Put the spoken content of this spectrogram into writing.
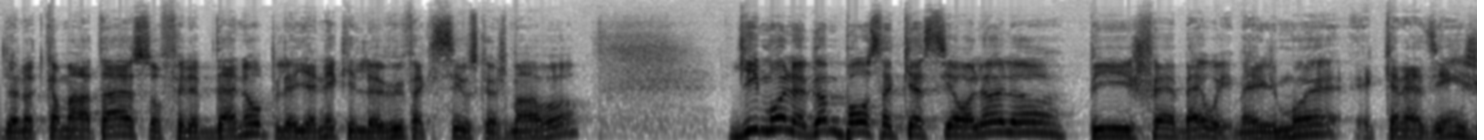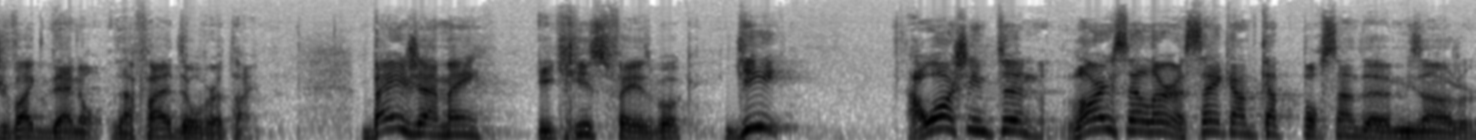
de notre commentaire sur Philippe Dano, puis là, Yannick, il l'a vu, fait qu'il sait où est-ce que je m'en vais. Guy, moi, le gars me pose cette question-là, là, puis je fais, ben oui, mais moi, Canadien, je vais avec Dano, l'affaire d'overtime. Benjamin écrit sur Facebook, Guy, à Washington, Lars Eller a 54% de mise en jeu.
